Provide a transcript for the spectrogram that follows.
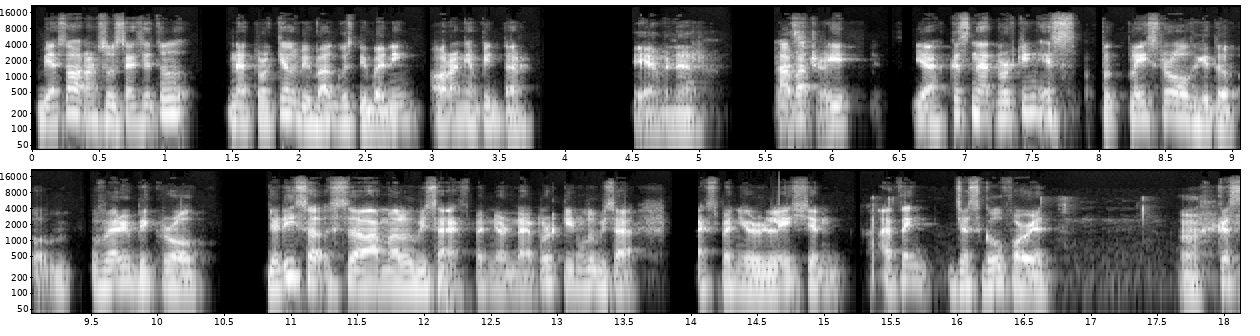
biasa orang sukses itu networknya lebih bagus dibanding orang yang pinter iya benar. Apa ya yeah, cause networking is plays role gitu a very big role jadi selama lu bisa expand your networking, lu bisa expand your relation, I think just go for it. Oh, Cause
